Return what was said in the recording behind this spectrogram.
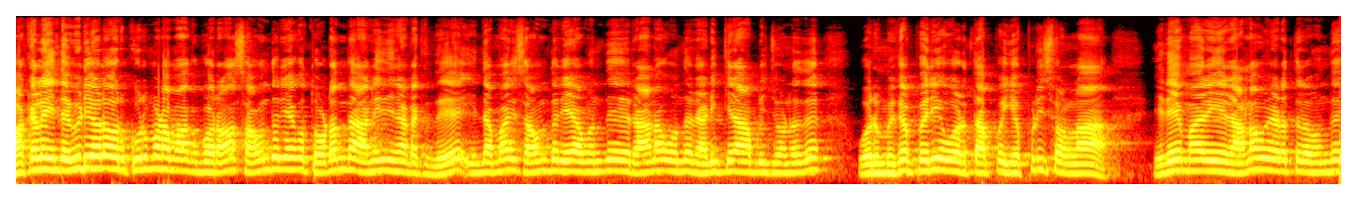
மக்களை இந்த வீடியோவில் ஒரு குறும்படம் பார்க்க போகிறோம் சௌந்தர்யாவுக்கு தொடர்ந்து அநீதி நடக்குது. இந்த மாதிரி சௌந்தர்யா வந்து ரணவ் வந்து நடிக்கிறான் அப்படின்னு சொன்னது ஒரு மிகப்பெரிய ஒரு தப்பு. எப்படி சொல்லலாம்? இதே மாதிரி ரணவ் இடத்துல வந்து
